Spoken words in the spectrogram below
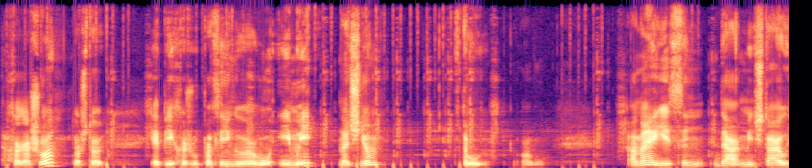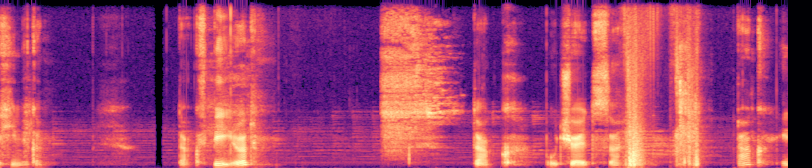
хорошо, то что я перехожу в последнюю главу, и мы начнем вторую главу. Она, если... Да, мечта алхимика. Так, вперед. Так, получается так и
